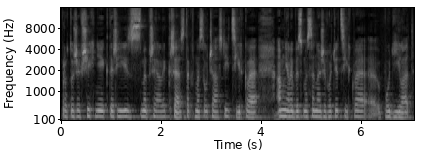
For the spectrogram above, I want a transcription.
protože všichni, kteří jsme přijali křest, tak jsme součástí církve a měli bychom se na životě církve eh, podílet.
